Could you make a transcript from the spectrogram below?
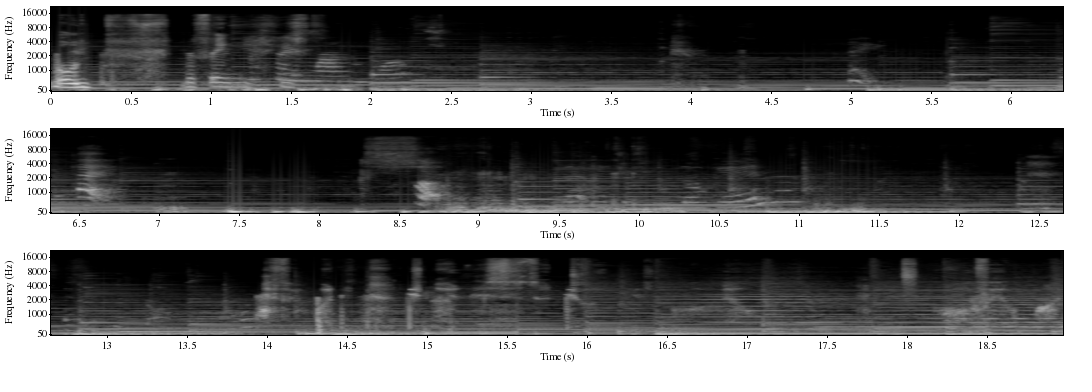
wrong. The thing is, Saying random words. Hey. Hey. So, this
